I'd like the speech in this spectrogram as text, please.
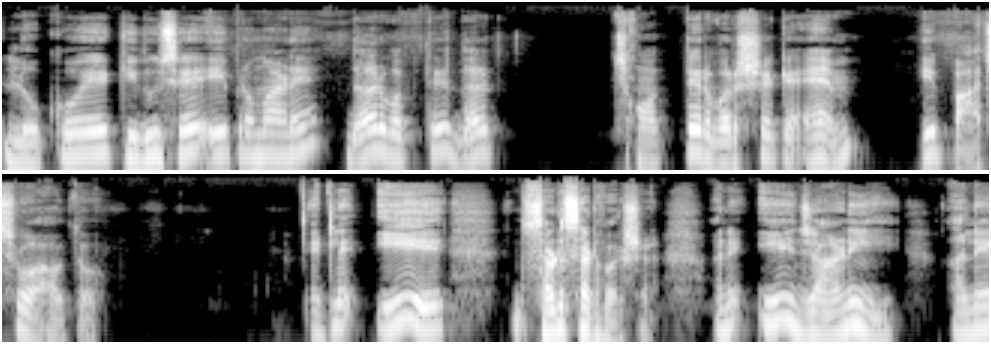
લોકોએ કીધું છે એ પ્રમાણે દર વખતે, દર છોતેર વર્ષે કે એમ, એ પાછો આવતો. એટલે એ સડસઠ વર્ષે. અને એ જાણી અને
